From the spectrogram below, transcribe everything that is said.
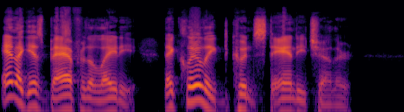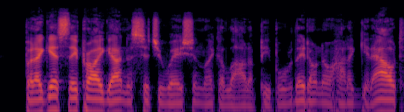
And I guess bad for the lady. They clearly couldn't stand each other. But I guess they probably got in a situation like a lot of people where they don't know how to get out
